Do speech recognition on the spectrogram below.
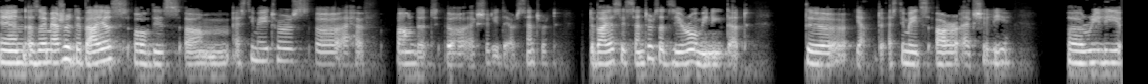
And as I measured the bias of these um, estimators, uh, I have found that uh, actually they are centered. The bias is centered at zero, meaning that the yeah the estimates are actually uh, really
